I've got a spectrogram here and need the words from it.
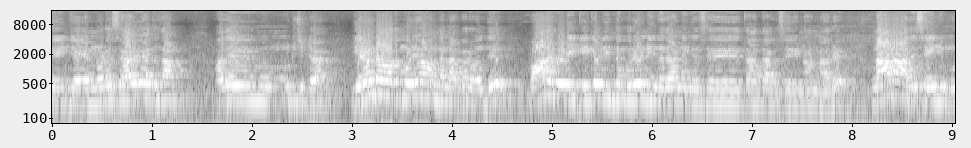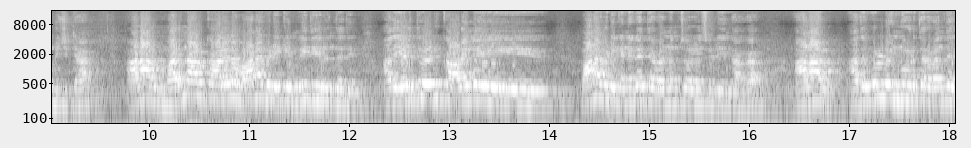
செஞ்சேன். என்னோட சேவை அதுதான். அதை முடிச்சுட்டேன். இரண்டாவது முறையும் அந்த நபர் வந்து வான வேடிக்கைகள் இந்த முறையும் நீங்கள் தான் நீங்கள் தாத்தாவுக்கு செய்யணும்னாரு. நானும் அதை செஞ்சு முடிச்சிட்டேன். ஆனால் மறுநாள் காலையில் வான வேடிக்கை மீதி இருந்தது. அதை எடுத்து வைத்து காலையில் வானவெடிக்கை நிகழ்த்த வேண்டும் சொல்லி சொல்லியிருந்தாங்க. ஆனால் அதுக்குள்ள இன்னொருத்தர் வந்து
